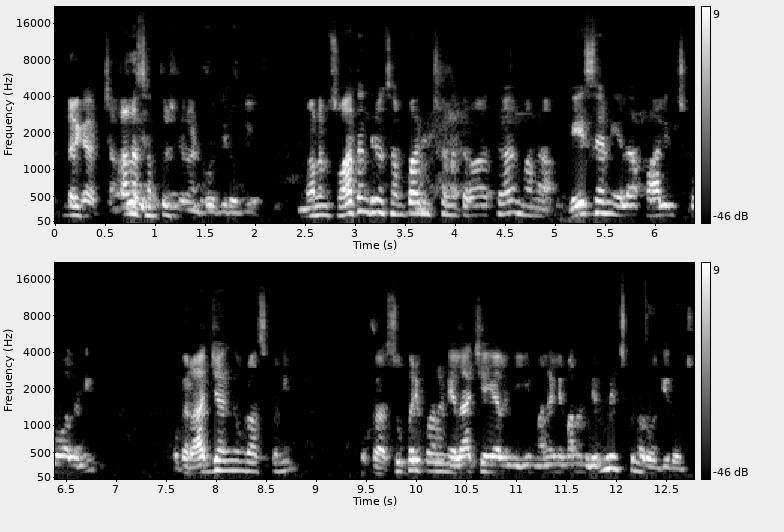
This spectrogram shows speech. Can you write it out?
అందరిగా చాలా సంతోషకరమైన రోజు ఈరోజు. మనం స్వాతంత్ర్యం సంపాదించుకున్న తర్వాత మన దేశాన్ని ఎలా పాలించుకోవాలని ఒక రాజ్యాంగం రాసుకొని ఒక సుపరిపాలన ఎలా చేయాలని మనల్ని మనం నిర్మించుకున్న రోజు ఈరోజు.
